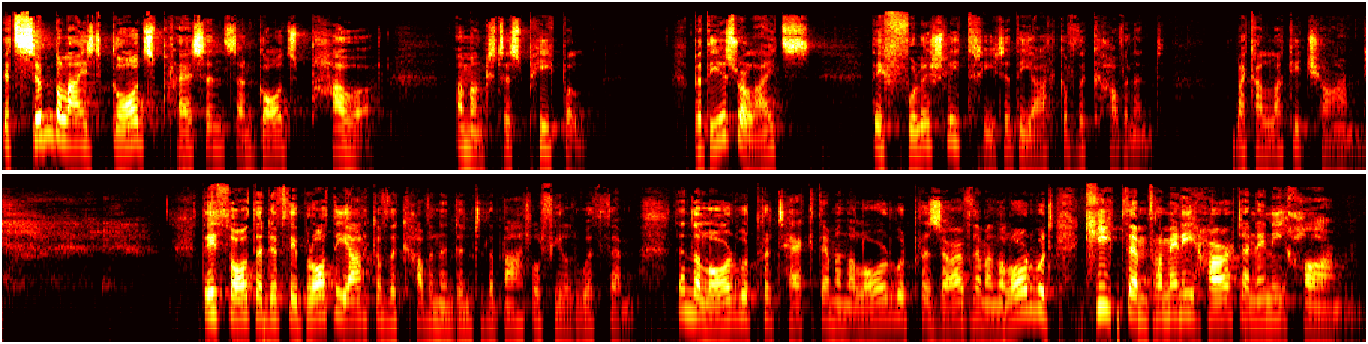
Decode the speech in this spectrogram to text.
It symbolized God's presence and God's power amongst his people. But the Israelites, they foolishly treated the Ark of the Covenant like a lucky charm they thought that if they brought the Ark of the Covenant into the battlefield with them, then the Lord would protect them and the Lord would preserve them and the Lord would keep them from any hurt and any harm.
